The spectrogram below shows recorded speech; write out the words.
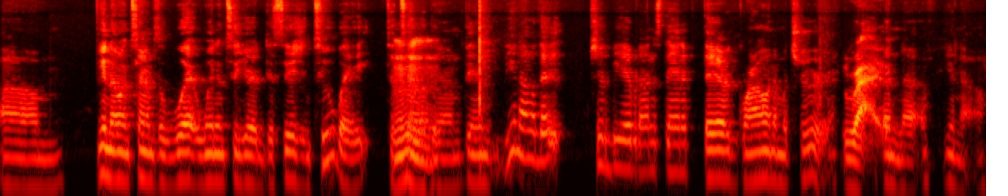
um, you know, in terms of what went into your decision to wait to tell Mhm. them, then you know they should be able to understand if they're grown and mature right enough. You know,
